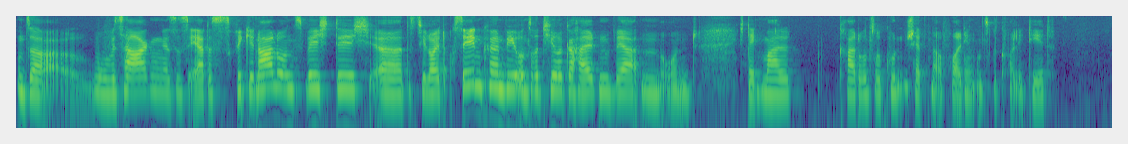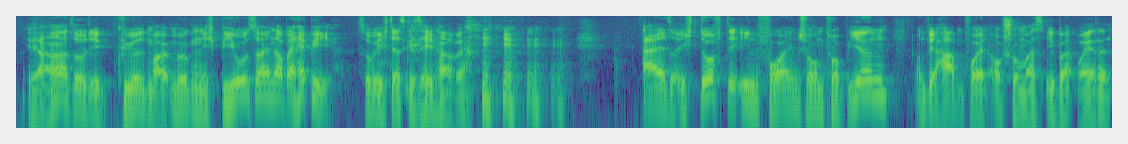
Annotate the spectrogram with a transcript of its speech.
unser, wo wir sagen, es ist eher das Regionale uns wichtig, äh, dass die Leute auch sehen können, wie unsere Tiere gehalten werden und ich denke mal, gerade unsere Kunden schätzen auch vor allen Dingen unsere Qualität. Ja, also die Kühe mögen nicht bio sein, aber happy so wie ich das gesehen habe. also, ich durfte ihn vorhin schon probieren und wir haben vorhin auch schon was über euren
